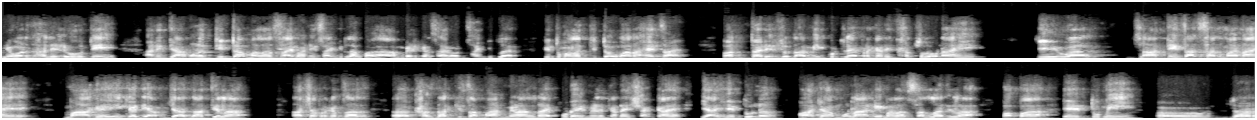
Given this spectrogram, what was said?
निवड झालेली होती. आणि त्यामुळे तिथं मला साहेबांनी सांगितलं आंबेडकर साहेबांनी सांगितलं की तुम्हाला तिथं उभा राहायचं आहे. पण तरी सुद्धा मी कुठल्या प्रकारे खचलो नाही. केवळ जातीचा सन्मान आहे. मागेही कधी आमच्या जातीला अशा प्रकारचा खासदारकीचा मान मिळाला नाही पुढे मिळेल का नाही शंका आहे. या हेतून माझ्या मुलांनी मला सल्ला दिला पप्पा हे तुम्ही जर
